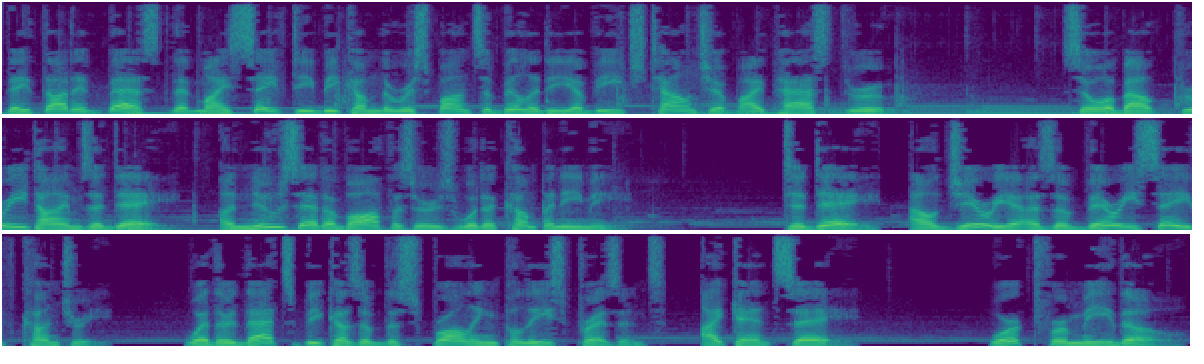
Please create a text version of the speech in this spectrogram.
they thought it best that my safety become the responsibility of each township I passed through. So about three times a day, a new set of officers would accompany me. Today, Algeria is a very safe country. Whether that's because of the sprawling police presence, I can't say. Worked for me though.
